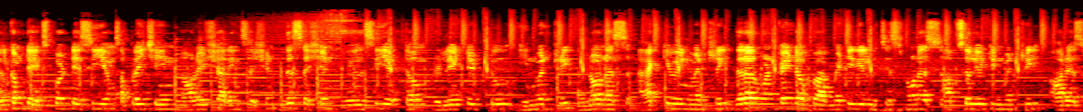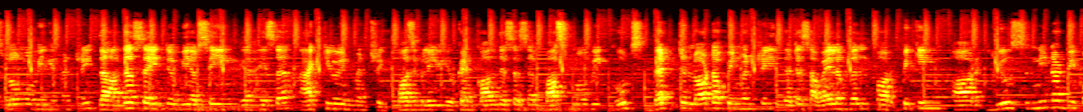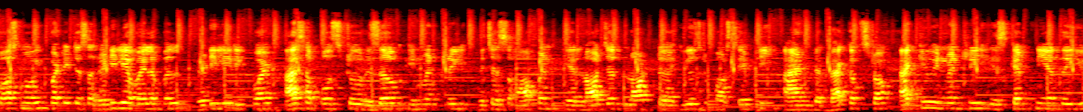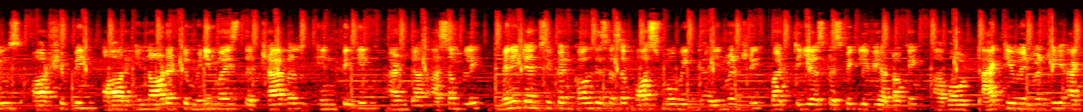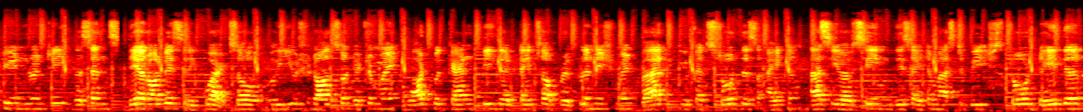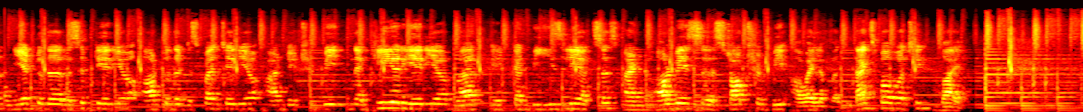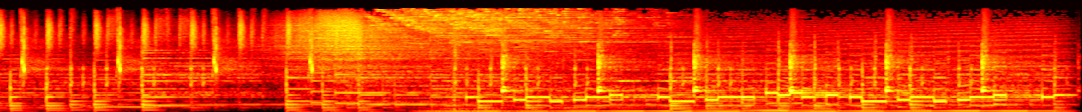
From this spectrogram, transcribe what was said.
Welcome to Exxpert SCM Supply Chain Knowledge Sharing session. In this session, we will see a term related to inventory known as active inventory. There are one kind of uh, material which is known as obsolete inventory or a slow moving inventory. The other side we are seeing uh, is a active inventory. Possibly you can call this as a fast moving goods. That lot of inventory that is available for picking or use need not be fast moving, but it is readily available, readily required as opposed to reserve inventory, which is often a larger lot uh, used for safety and backup stock. Active inventory is kept near the use or shipping or in order to minimize the travel in picking and uh, assembly. Many times you can call this as a fast moving uh, inventory, but here specifically we are talking about active inventory. Active inventory in the sense they are always required. So you should also determine what can be the types of replenishment where you can store this item. As you have seen, this item has to be stored either near to the receipt area or to the dispatch area and it should be in a clear area where it can be easily accessed and always uh, stock should be available. Thanks for watching. Bye.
